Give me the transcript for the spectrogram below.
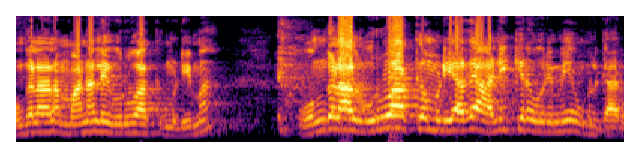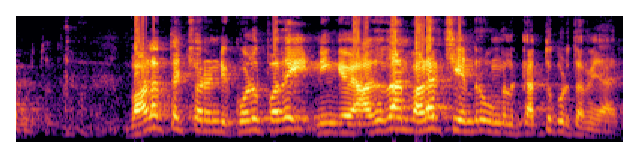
உங்களால் மணலை உருவாக்க முடியுமா? உங்களால் உருவாக்க முடியாத அழிக்கிற உரிமையை உங்களுக்கு யார் கொடுத்தது? வளத்தை சுரண்டி கொடுப்பதை நீங்கள் அதுதான் வளர்ச்சி என்று உங்களுக்கு கற்றுக் கொடுத்தவன் யார்?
